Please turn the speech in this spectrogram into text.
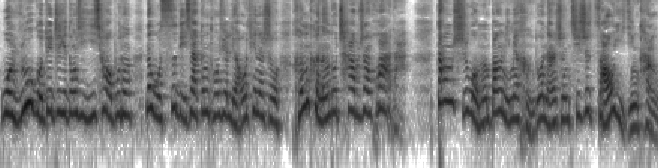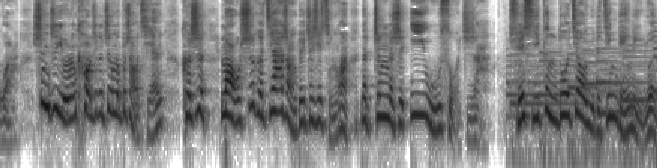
我如果对这些东西一窍不通，那我私底下跟同学聊天的时候，很可能都插不上话的。当时我们班里面很多男生其实早已经看过了，甚至有人靠这个挣了不少钱。可是老师和家长对这些情况，那真的是一无所知啊！学习更多教育的经典理论，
